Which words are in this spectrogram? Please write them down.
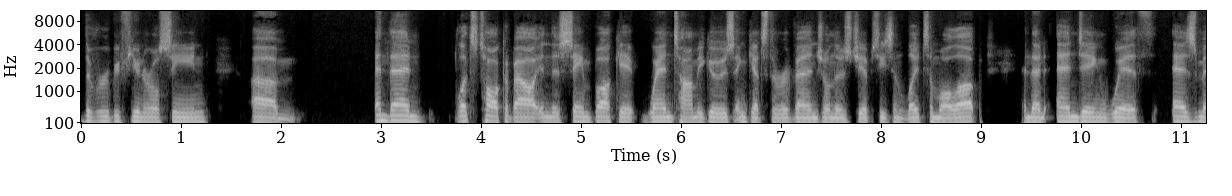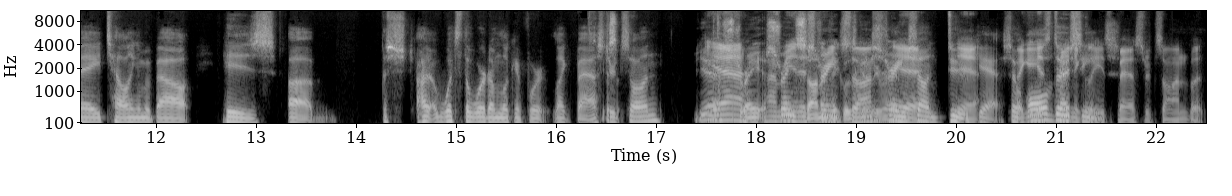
the Ruby funeral scene, um, and then let's talk about in this same bucket when Tommy goes and gets the revenge on those gypsies and lights them all up, and then ending with Esme telling him about his um, uh, what's the word I'm looking for, like bastard son. yeah, Yeah, strange, I mean, strange a son. Strange think son. right. strange Yeah, son, dude. yeah. Yeah. So I all guess of those technically scenes. it's bastard son, but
